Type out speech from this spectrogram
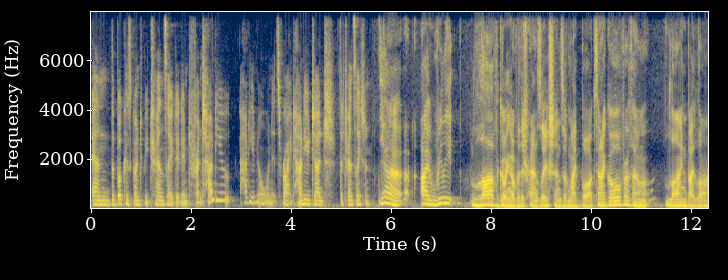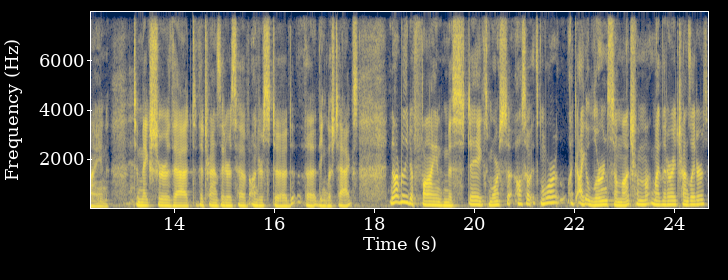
and the book is going to be translated into French, how do you how do you know when it's right? How do you judge the translation? Yeah, I really love going over the translations of my books, and I go over them line by line to make sure that the translators have understood the, the English text. Not really to find mistakes, more so, also, it's more like I learn so much from my, my literary translators.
